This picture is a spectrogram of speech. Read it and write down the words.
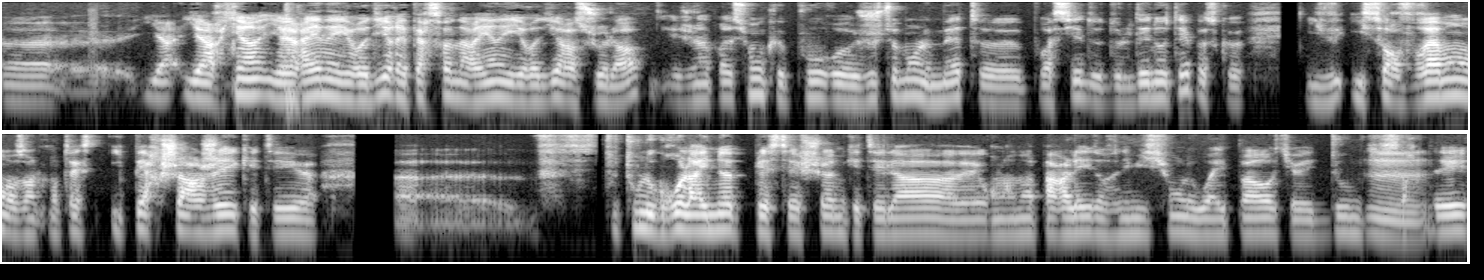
Il y, a, y a rien y a rien à y redire et personne n'a rien à y redire à ce jeu-là. Et j'ai l'impression que pour euh, justement le mettre, euh, pour essayer de, de le dénoter, parce que il, il sort vraiment dans un contexte hyper chargé qui était euh, euh, tout, tout le gros line-up PlayStation qui était là, euh, on en a parlé dans une émission, le Wipeout, il y avait Doom qui Hmm. sortait,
